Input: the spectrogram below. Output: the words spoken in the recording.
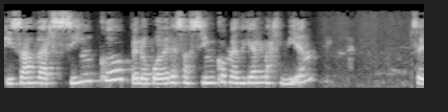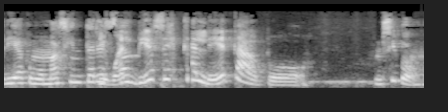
quizás dar 5, pero poder esas 5 mediarlas bien, sería como más interesante. Igual 10 escaleta, po. Sí, po.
